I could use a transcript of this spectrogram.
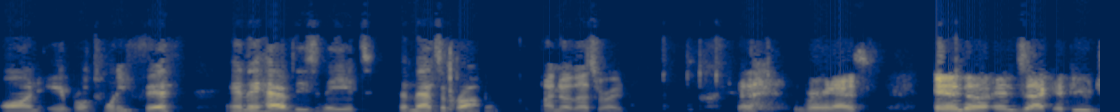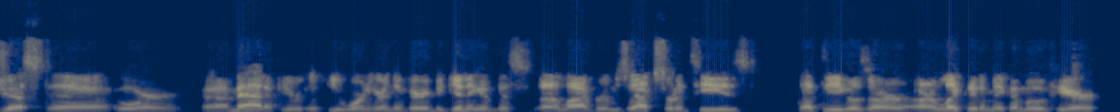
on April 25th and they have these needs, then that's a problem. I know that's right. Very nice. And uh, and Zach, if you just uh, or uh, Matt, if you if you weren't here in the very beginning of this uh, live room, Zach sort of teased that the Eagles are are likely to make a move here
